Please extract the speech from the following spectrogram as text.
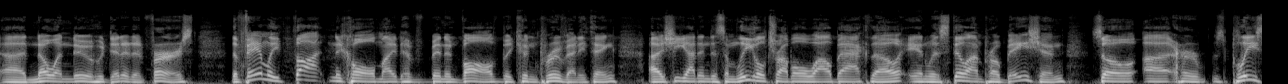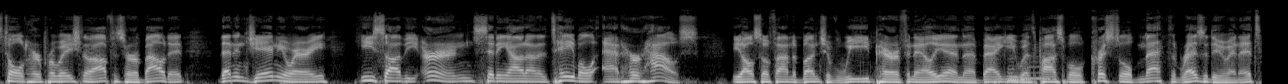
uh, no one knew who did it at first. The family thought Nicole might have been involved, but couldn't prove anything. Uh, she got into some legal trouble a while back, though, and was still on probation. So uh, her police told her probation officer about it. Then in January, he saw the urn sitting out on a table at her house. He also found a bunch of weed paraphernalia and a baggie with possible crystal meth residue in it.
